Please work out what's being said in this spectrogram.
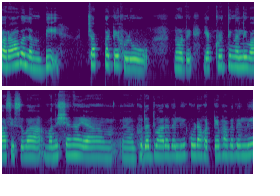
ಪರಾವಲಂಬಿ, ಚಪ್ಪಟೆ ಹುಳು. ನೋಡಿರಿ, ಯಕೃತ್ತಿನಲ್ಲಿ ವಾಸಿಸುವ ಮನುಷ್ಯನ ಗುದದ್ವಾರದಲ್ಲಿ ಕೂಡ, ಹೊಟ್ಟೆ ಭಾಗದಲ್ಲಿ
